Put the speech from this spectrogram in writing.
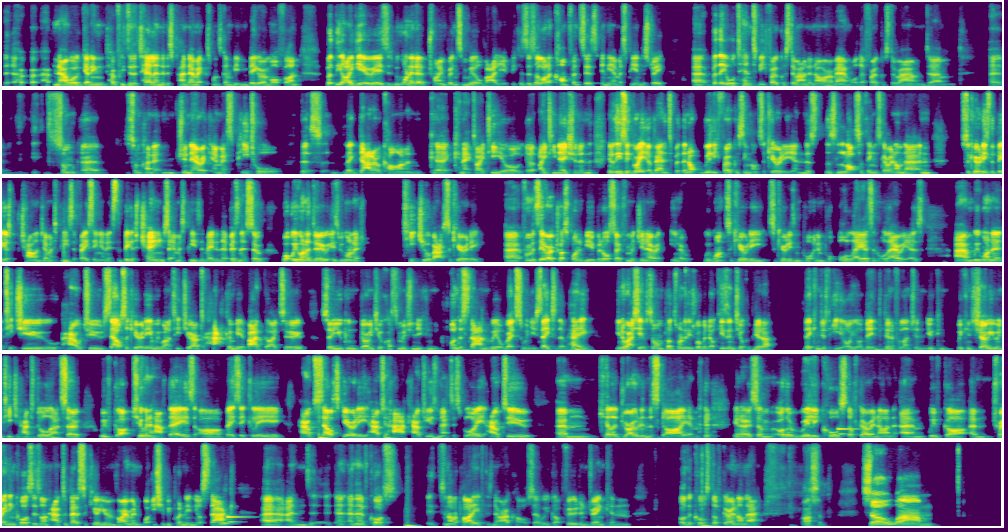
now we're getting hopefully to the tail end of this pandemic. This one's going to be even bigger and more fun. But the idea is, is we wanted to try and bring some real value because there's a lot of conferences in the MSP industry, uh, but they all tend to be focused around an RMM or they're focused around um, uh, some uh, some kind of generic MSP tool that's like DattoCon and uh, Connect IT or uh, IT Nation, and you know these are great events, but they're not really focusing on security. And there's there's lots of things going on there, and security is the biggest challenge MSPs are facing, and it's the biggest change that MSPs have made in their business. So what we want to do is we want to teach you about security uh, from a zero trust point of view, but also from a generic, you know, we want security. Security is important in all layers and all areas. And we want to teach you how to sell security and we want to teach you how to hack and be a bad guy too. So you can go into your customers and you can understand real risks. When you say to them, hey, you know, actually, if someone plugs one of these rubber duckies into your computer, they can just eat all your day, dinner for lunch and you can we can show you and teach you how to do all that so we've got two and a half days of basically how to sell security how to hack how to use metasploit how to um, kill a drone in the sky and you know some other really cool stuff going on. Um, we've got um, training courses on how to better secure your environment, what you should be putting in your stack, uh, and and then of course it's not a party if there's no alcohol. So we've got food and drink and other cool stuff going on there. Awesome. So um,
